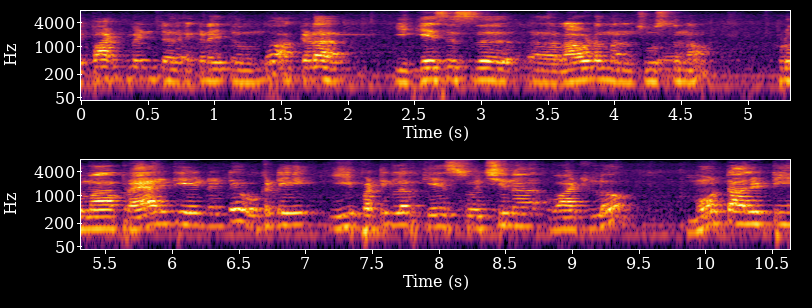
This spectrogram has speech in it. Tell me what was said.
డిపార్ట్మెంట్ ఎక్కడైతే ఉందో అక్కడ ఈ కేసెస్ రావడం మనం చూస్తున్నాం. ఇప్పుడు మా ప్రయారిటీ ఏంటంటే ఒకటి ఈ పర్టికులర్ కేసు వచ్చిన వాటిలో మోర్టాలిటీ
